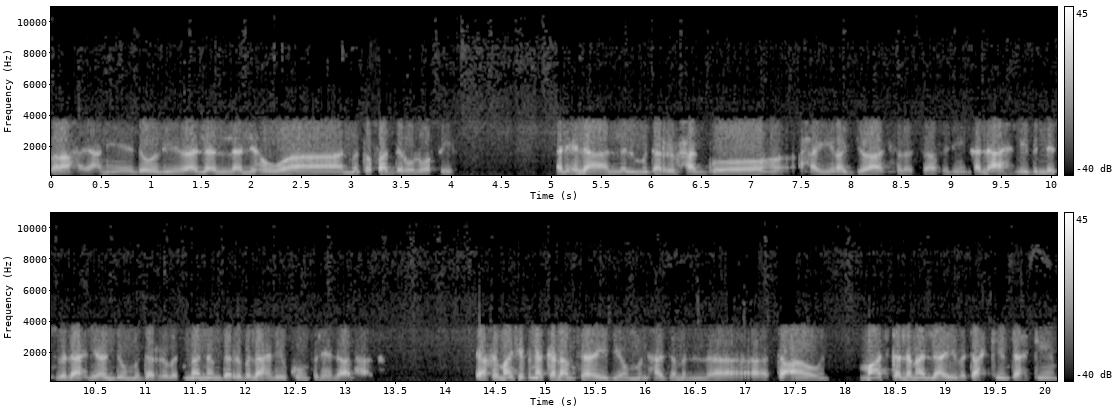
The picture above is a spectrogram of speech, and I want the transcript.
صراحة يعني دولي اللي هو المتصدر والوصيف. الهلال المدرب حقه حيرجع أسفل السافلين. الأهلي بالنسبة للاهلي عندهم مدرب. أتمنى مدرب الأهلي يكون في الهلال هذا. يا أخي ما شفنا كلام سعيد يوم انهزم التعاون. ما أتكلم عن اللعيبه تحكيم تحكيم.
